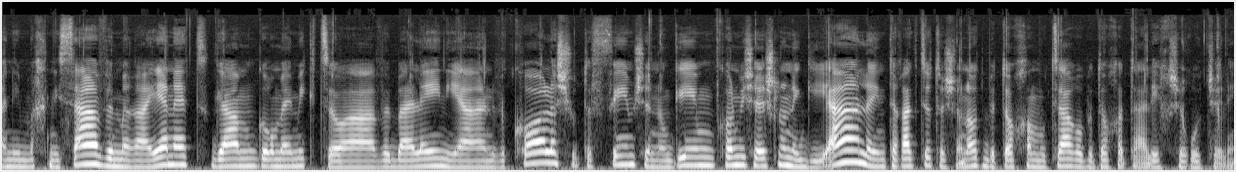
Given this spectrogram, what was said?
אני מכניסה ומראיינת גם גורמי מקצוע ובעלי עניין וכל השותפים שנוגעים, כל מי שיש לו נגיעה לאינטראקציות השונות בתוך המוצר או בתוך התהליך שירות שלי.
